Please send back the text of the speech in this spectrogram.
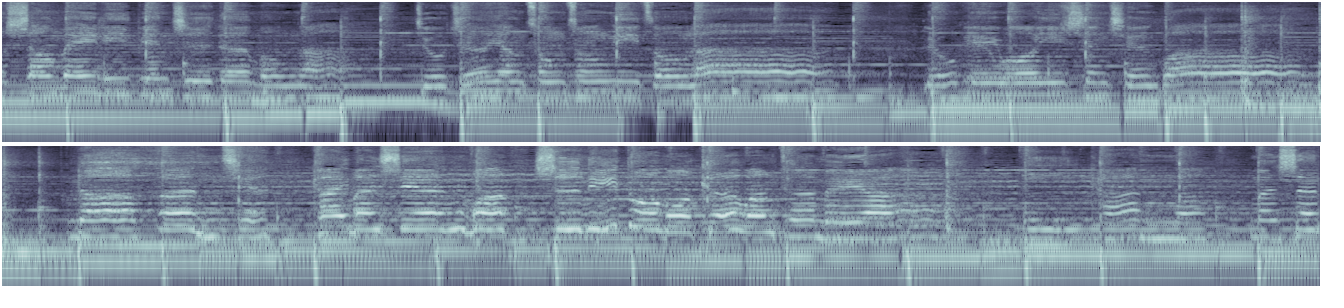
多少美丽编织的梦啊，就这样匆匆你走了，留给我一生牵挂。那坟前开满鲜花，是你多么渴望的美啊！你看那满山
